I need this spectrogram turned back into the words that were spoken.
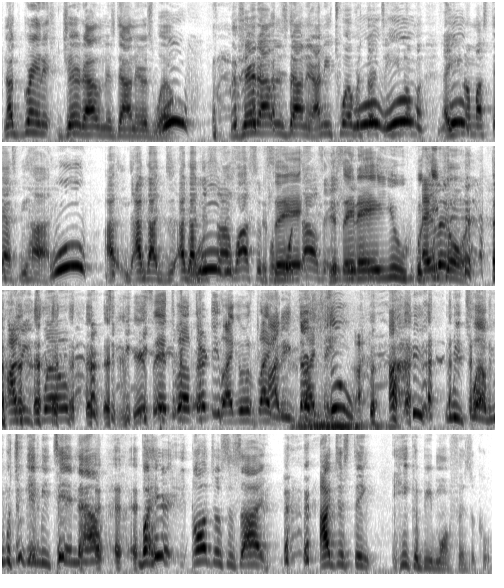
Now, granted, Jarrett Allen is down there as well. Jarrett Allen is down there. I need 12 or 13. You know my, hey, you know my stats be high. Woo! I, I got I got Deshaun Watson This for ain't, 4,000. this ain't AAU, but Hey, keep look, going. I need 12, 13. you said 12, 13 like it was like. I need like 32. I need, you need 12. But you give me 10 now. But here, all jokes aside, I just think he could be more physical.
